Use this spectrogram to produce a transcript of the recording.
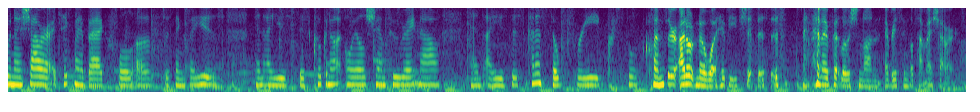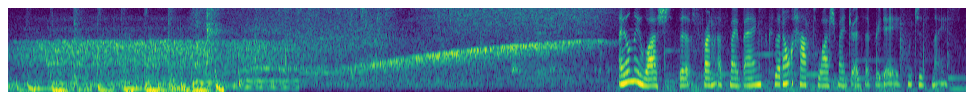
When I shower, I take my bag full of the things I use, and I use this coconut oil shampoo right now, and I use this kind of soap free crystal cleanser. I don't know what hippie shit this is. And then I put lotion on every single time I shower. I only wash the front of my bangs because I don't have to wash my dreads every day, which is nice.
